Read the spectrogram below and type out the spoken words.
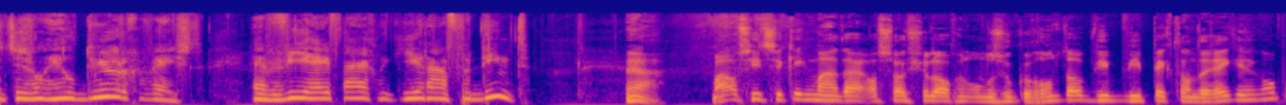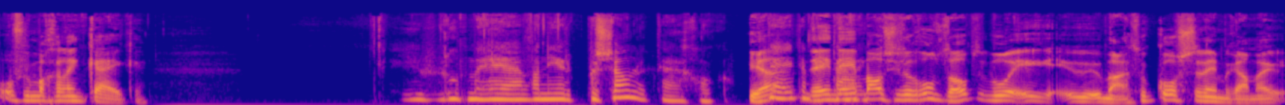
het is wel heel duur geweest. En wie heeft eigenlijk hieraan verdiend? Ja. Maar als Sietse Kingma daar als socioloog en onderzoeker rondloopt... Wie, wie pikt dan de rekening op? Of u mag alleen kijken? U roept me uh, wanneer ik persoonlijk daar gok. Ja? Nee, nee, nee, maar als u er rondloopt... U, u maakt ook kosten, neem ik aan. Maar...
